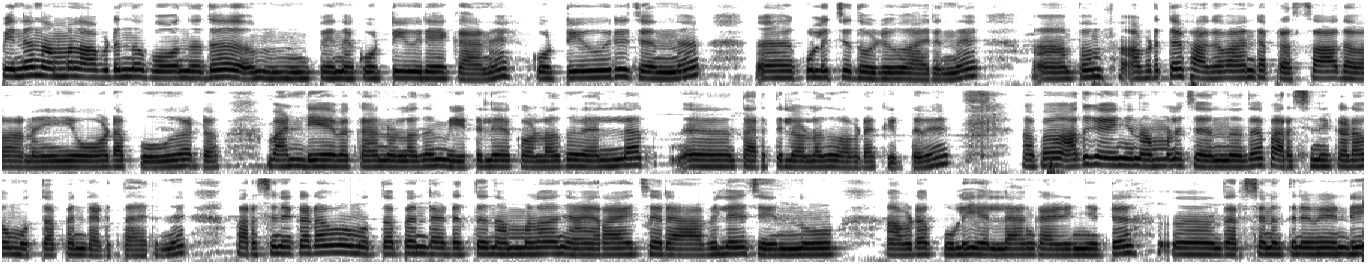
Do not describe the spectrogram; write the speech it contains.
പിന്നെ നമ്മൾ അവിടുന്ന് പോകുന്നത് പിന്നെ കൊട്ടിയൂരേക്കാണ്. കൊട്ടിയൂർ ചെന്ന് കുളിച്ച് തൊഴുവായിരുന്നു. അപ്പം അവിടുത്തെ ഭഗവാന്റെ പ്രസാദമാണ് ഈ ഓടപ്പൂവ് കേട്ടോ. വണ്ടിയെ വെക്കാനുള്ളതും വീട്ടിലേക്കുള്ളതും എല്ലാ തരത്തിലുള്ളതും അവിടെ കിട്ടുവേ. അപ്പം അത് കഴിഞ്ഞ് നമ്മൾ ചെന്നത് പറശ്ശിനിക്കടവ് മുത്തപ്പന്റെ അടുത്തായിരുന്നു. പറശ്ശിനിക്കടവ് മുത്തപ്പന്റെ അടുത്ത് നമ്മൾ ഞായറാഴ്ച രാവിലെ ചെന്നു. അവിടെ കുളിയെല്ലാം കഴിഞ്ഞിട്ട് ദർശനത്തിന് വേണ്ടി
